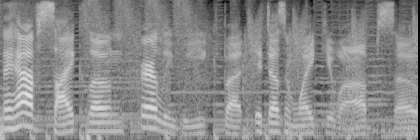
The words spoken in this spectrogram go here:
they have Cyclone, fairly weak, but it doesn't wake you up, so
